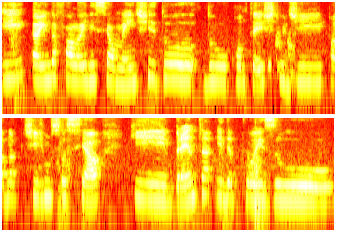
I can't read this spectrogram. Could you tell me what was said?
e ainda falou inicialmente do, do contexto de panoptismo social que Brenta e depois o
